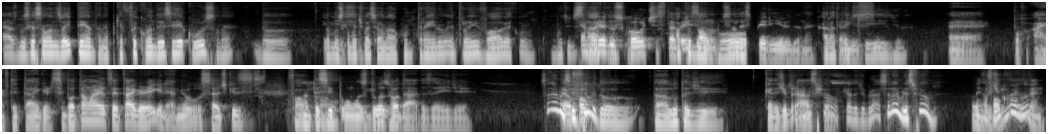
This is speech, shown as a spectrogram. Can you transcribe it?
as músicas são anos 80, né? Porque foi quando esse recurso, né? Do, da música Isso. motivacional com treino entrou em voga com muito destaque. a maioria né? dos coaches também são, são Balboa, desse período, né? Karate Então eles- Kid. né? É, por Eye of the Tiger. Se botar um Eye of the Tiger aí, Guilherme, o Celtics Falcão. antecipou umas duas rodadas aí de Você lembra É, esse Fal- filme do, da luta de. queda de é braço. pô. Queda de braço? Você lembra desse filme? Lembro É Falcão, demais, né? velho.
